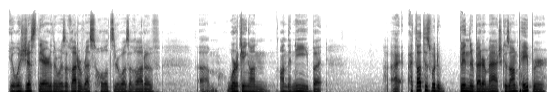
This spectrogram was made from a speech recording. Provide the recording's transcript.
it was just there. There was a lot of rest holds. There was a lot of um, working on on the knee, but I I thought this would have been their better match because on paper,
